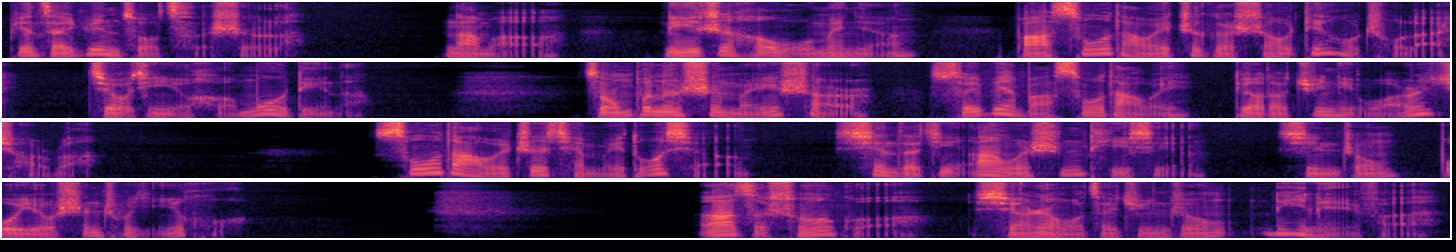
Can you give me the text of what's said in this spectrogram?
便在运作此事了。那么，李治和武媚娘把苏大为这个时候调出来，究竟有何目的呢？总不能是没事儿随便把苏大为调到军里玩一圈吧？苏大为之前没多想，现在经安文生提醒，心中不由生出疑惑。阿紫说过，想让我在军中历练一番。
